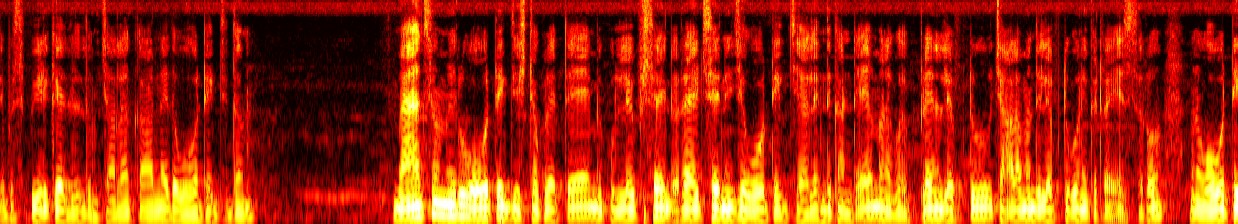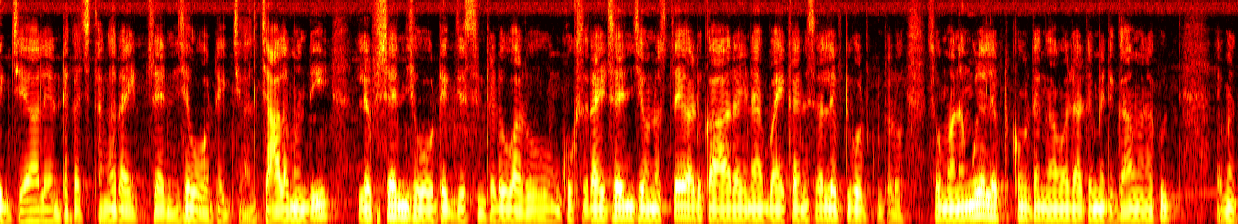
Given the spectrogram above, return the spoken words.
ఇప్పుడు స్పీడ్కి అయితే వెళ్దాం. చాలా కార్ని అయితే ఓవర్టేక్ చేద్దాం. మ్యాక్సిమం మీరు ఓవర్టేక్ చేసేటప్పుడు అయితే మీకు లెఫ్ట్ సైడ్ రైట్ సైడ్ నుంచి ఓవర్టేక్ చేయాలి. ఎందుకంటే మనకు ఎప్పుడైనా లెఫ్ట్ చాలామంది లెఫ్ట్ కొని ట్రై చేస్తారు. మనం ఓవర్టేక్ చేయాలి అంటే ఖచ్చితంగా రైట్ సైడ్ నుంచి ఓవర్టేక్ చేయాలి. చాలామంది లెఫ్ట్ సైడ్ నుంచి ఓవర్టేక్ చేస్తుంటాడు. వాడు ఇంకొకసారి రైట్ సైడ్ నుంచి ఏమైనా వస్తే వాడు కార్ అయినా బైక్ అయినా సరే లెఫ్ట్ కొట్టుకుంటాడు. సో మనం కూడా లెఫ్ట్ కొట్టాం కాబట్టి ఆటోమేటిక్గా మనకు ఏమైనా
